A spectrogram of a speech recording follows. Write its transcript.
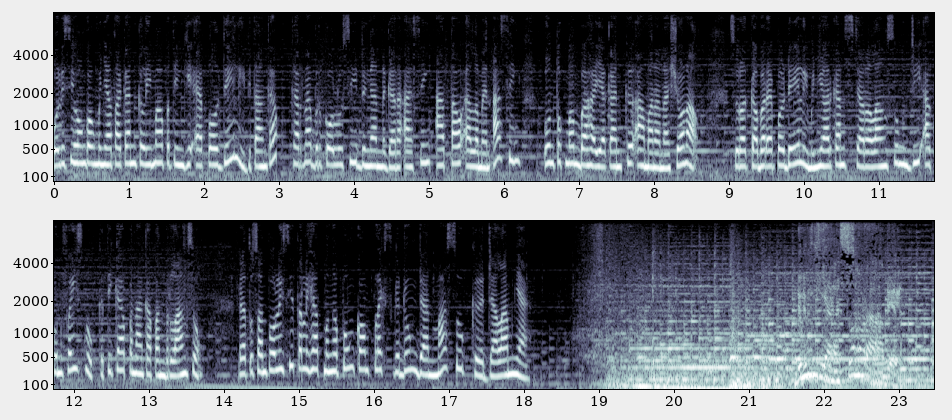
Polisi Hong Kong menyatakan kelima petinggi Apple Daily ditangkap karena berkolusi dengan negara asing atau elemen asing untuk membahayakan keamanan nasional. Surat kabar Apple Daily menyiarkan secara langsung di akun Facebook ketika penangkapan berlangsung. Ratusan polisi terlihat mengepung kompleks gedung dan masuk ke dalamnya. Demikian Sonora.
